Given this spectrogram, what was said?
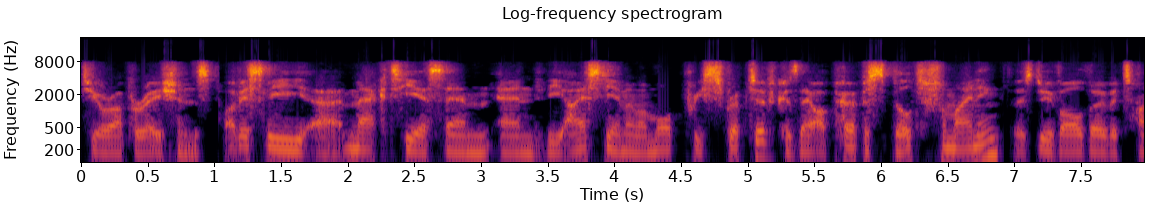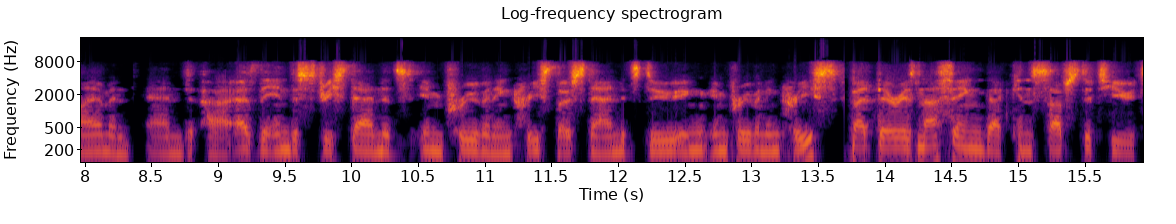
to your operations. Obviously, uh, MAC TSM and the ICMM are more prescriptive because they are purpose built for mining. Those do evolve over time, and and uh, as the industry standards improve and increase, those standards do in, improve and increase. But there is nothing that can substitute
